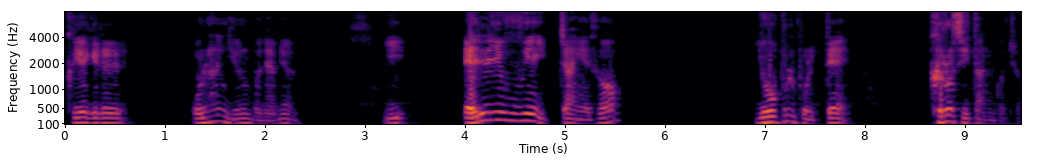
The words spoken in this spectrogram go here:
그 얘기를 오늘 하는 이유는 뭐냐면 이 엘리우의 입장에서 욥을 볼 때 그럴 수 있다는 거죠.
